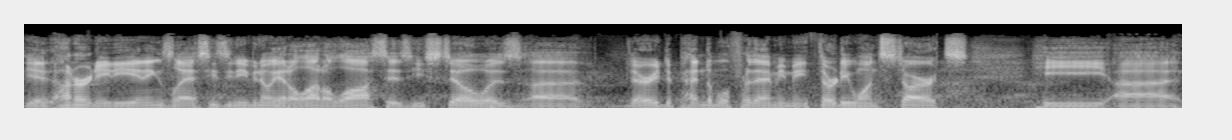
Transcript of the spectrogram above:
he had 180 innings last season, even though he had a lot of losses. He still was uh, very dependable for them. He made 31 starts. He uh,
